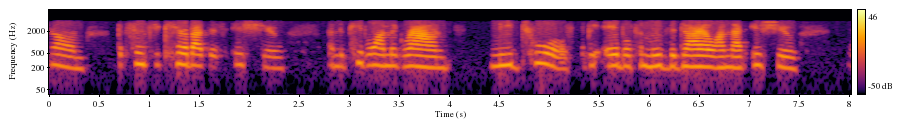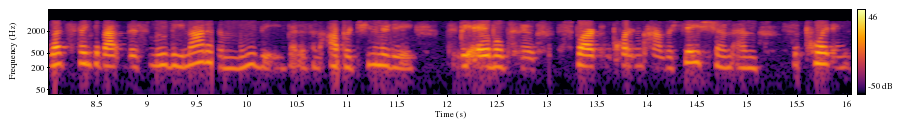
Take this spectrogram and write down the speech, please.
film, but since you care about this issue, and the people on the ground need tools to be able to move the dial on that issue. Let's think about this movie not as a movie, but as an opportunity to be able to spark important conversation and support and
